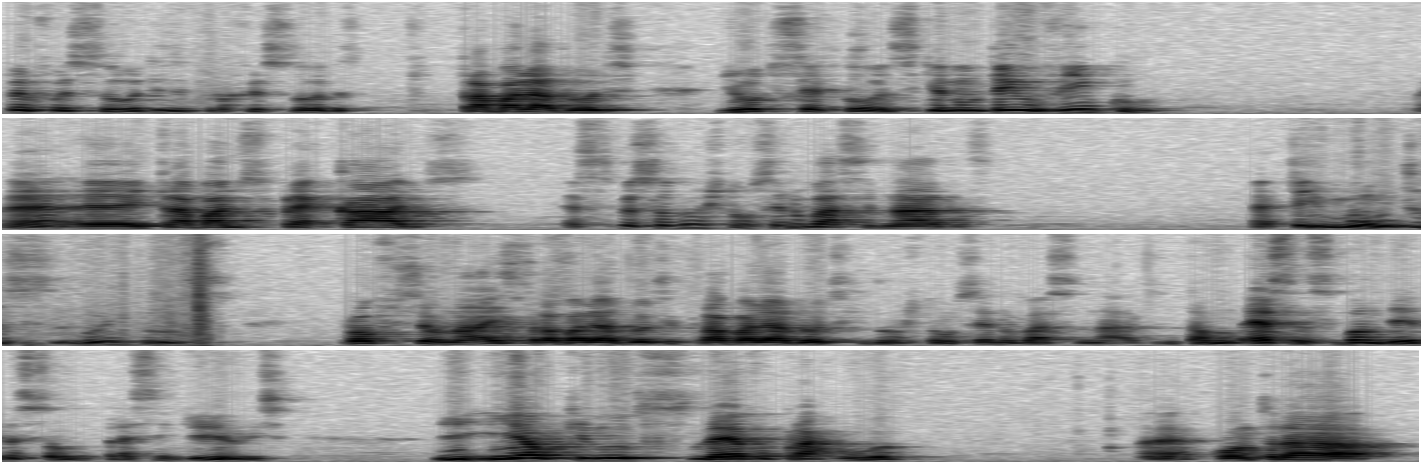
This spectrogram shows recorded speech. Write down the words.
professores e professoras, trabalhadores de outros setores que não têm o vínculo né, é, em trabalhos precários. Essas pessoas não estão sendo vacinadas. É, tem muitos, muitos profissionais, trabalhadores e trabalhadoras que não estão sendo vacinados. Então, essas bandeiras são imprescindíveis e, e é o que nos leva para a rua né, contra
